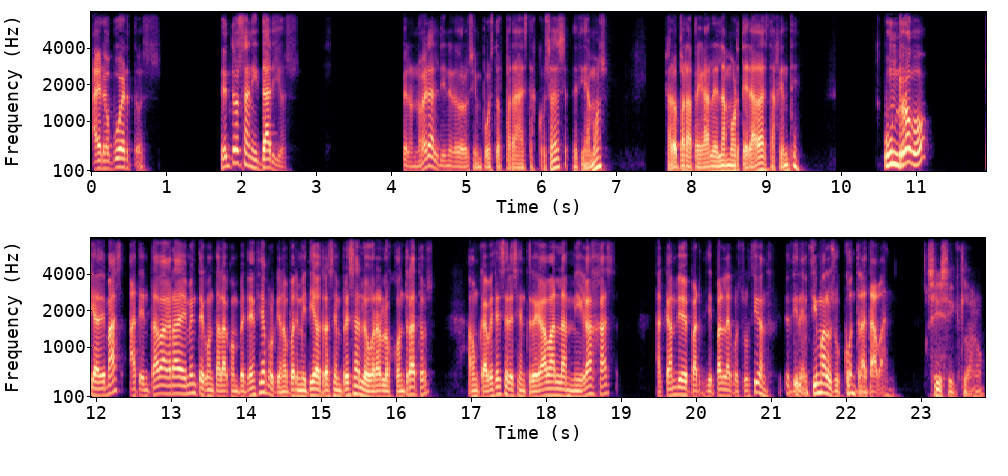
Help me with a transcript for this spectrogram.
aeropuertos, centros sanitarios. Pero no era el dinero de los impuestos para estas cosas, decíamos. Claro, para pegarle la morterada a esta gente. Un robo que además atentaba gravemente contra la competencia porque no permitía a otras empresas lograr los contratos, aunque a veces se les entregaban las migajas a cambio de participar en la construcción. Es decir, encima lo subcontrataban. Sí, sí, claro.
